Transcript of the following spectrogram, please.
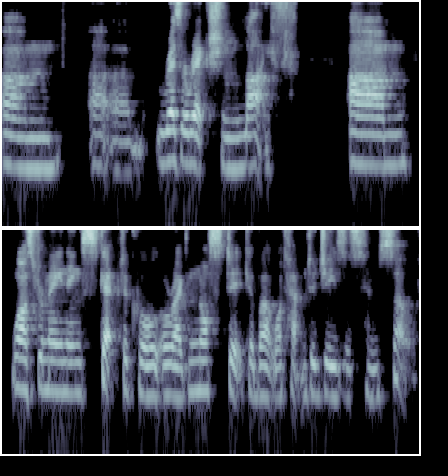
um, uh, resurrection life um, whilst remaining skeptical or agnostic about what happened to Jesus himself.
